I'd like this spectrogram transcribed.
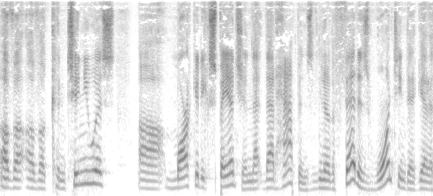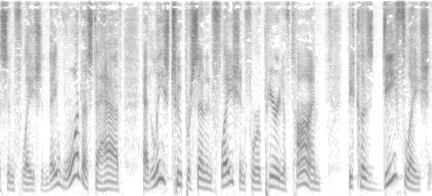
of a, of a continuous uh, market expansion that, that happens. You know, the Fed is wanting to get us inflation. They want us to have at least 2% inflation for a period of time because deflation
